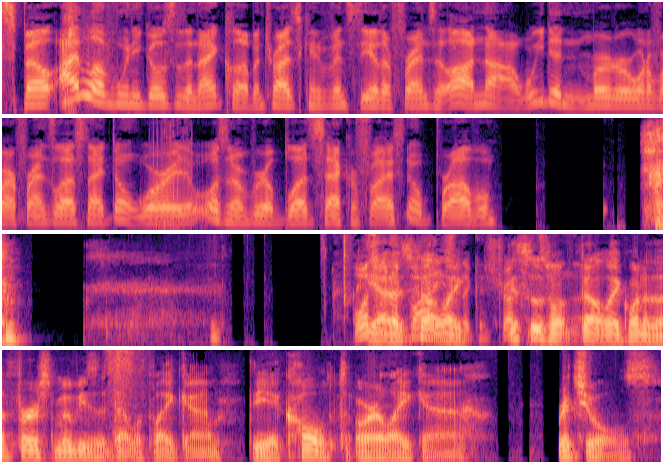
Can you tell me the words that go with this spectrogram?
spell. I love when he goes to the nightclub and tries to convince the other friends that, oh, nah, we didn't murder one of our friends last night. Don't worry, it wasn't a real blood sacrifice. No problem. Yeah, this felt like this was what felt like one of the first movies that dealt with like um, the occult or like uh, rituals.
